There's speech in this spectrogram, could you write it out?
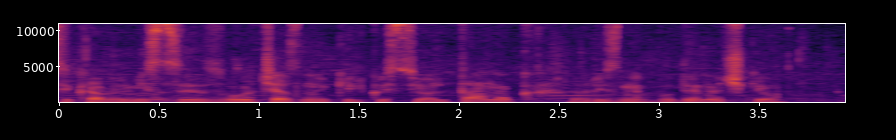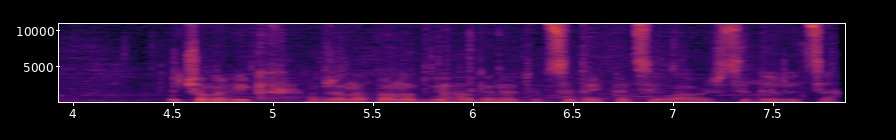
Цікаве місце з величезною кількістю альтанок, різних будиночків. Ну, чоловік вже, напевно, дві години тут сидить на цій лавочці, дивиться,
